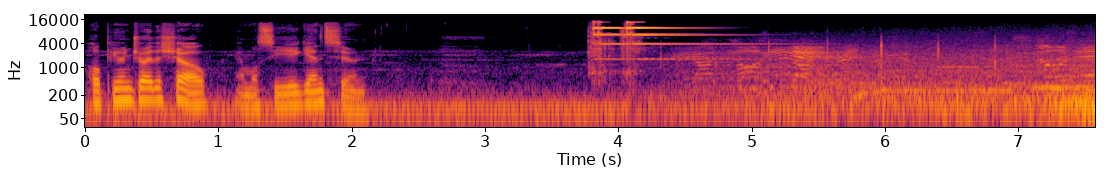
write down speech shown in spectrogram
Hope you enjoy the show, and we'll see you again soon. Ooh,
